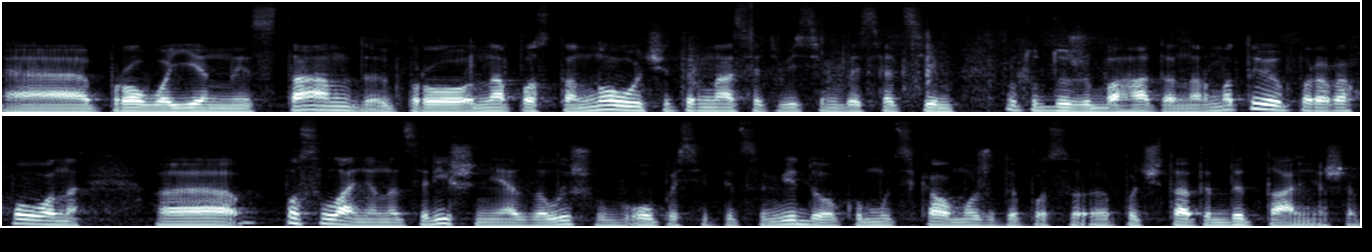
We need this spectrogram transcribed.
е, про воєнний стан, про на постанову 1487. Ну тут дуже багато нормативів перераховано. Е, Посилання на це рішення я залишу в описі під цим відео. Кому цікаво, можете почитати детальніше.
